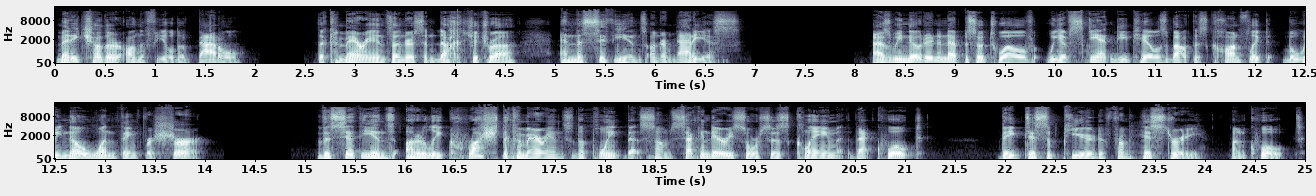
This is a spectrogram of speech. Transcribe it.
met each other on the field of battle the Cimmerians under Sandakshatra, and the Scythians under Mattius. As we noted in episode 12, we have scant details about this conflict, but we know one thing for sure. The Scythians utterly crushed the Cimmerians to the point that some secondary sources claim that, quote, they disappeared from history, unquote.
